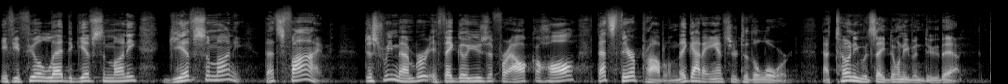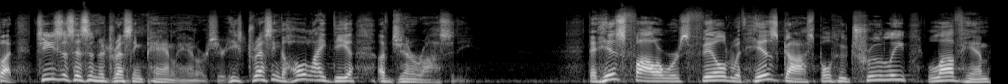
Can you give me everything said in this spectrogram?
if you feel led to give some money, give some money. That's fine. Just remember, if they go use it for alcohol, that's their problem. They got to answer to the Lord. Now, Tony would say, don't even do that. But Jesus isn't addressing panhandlers here. He's addressing the whole idea of generosity. That his followers, filled with his gospel, who truly love him,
